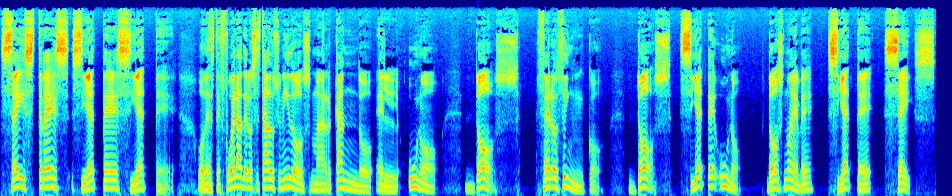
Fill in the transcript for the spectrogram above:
6377 o desde fuera de los Estados Unidos marcando el 1 205 271 2976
